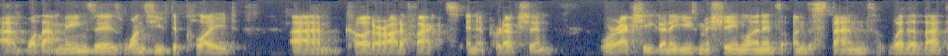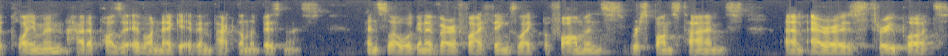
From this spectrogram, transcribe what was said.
Um, what that means is once you've deployed um, code or artifacts into production, we're actually going to use machine learning to understand whether that deployment had a positive or negative impact on the business. And so we're going to verify things like performance, response times, um, errors, throughput,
